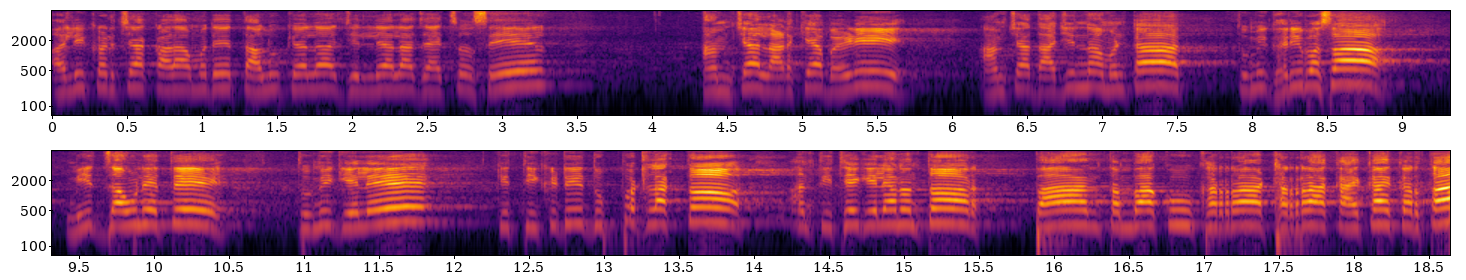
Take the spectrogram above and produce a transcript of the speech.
अलीकडच्या काळामध्ये तालुक्याला जिल्ह्याला जायचं असेल आमच्या लाडक्या बहिणी आमच्या दाजींना म्हणतात तुम्ही घरी बसा मीच जाऊन येते. तुम्ही गेले की तिकिटी दुप्पट लागतं. आणि तिथे गेल्यानंतर पान तंबाखू खर्रा ठर्रा काय काय करता?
